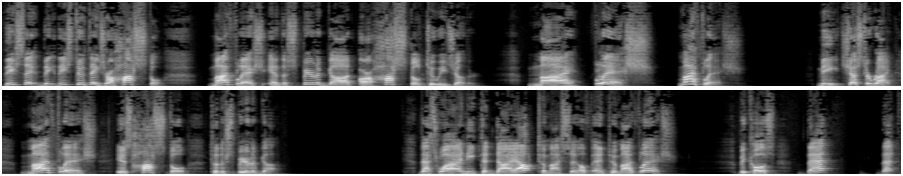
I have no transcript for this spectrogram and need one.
These, these two things are hostile. My flesh and the Spirit of God are hostile to each other. My flesh, my flesh, me, Chester Wright, my flesh is hostile to the Spirit of God. That's why I need to die out to myself and to my flesh. Because that, that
